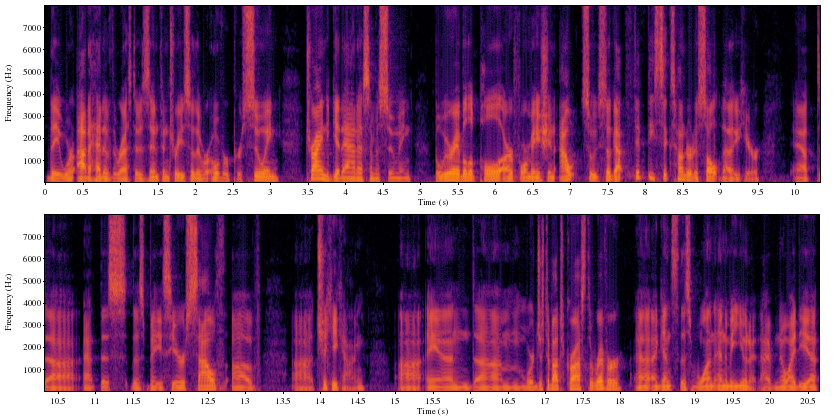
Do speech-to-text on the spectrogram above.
They were out ahead of the rest of his infantry, so they were over pursuing, trying to get at us, I'm assuming. But we were able to pull our formation out, so we've still got 5,600 assault value here at uh, at this this base here, south of uh. Uh, and um, we're just about to cross the river uh, against this one enemy unit. I have no idea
